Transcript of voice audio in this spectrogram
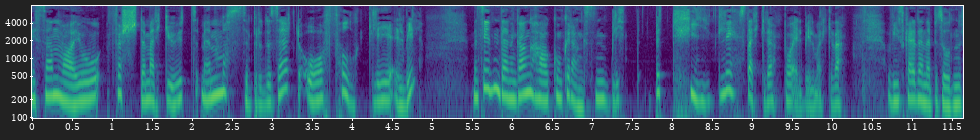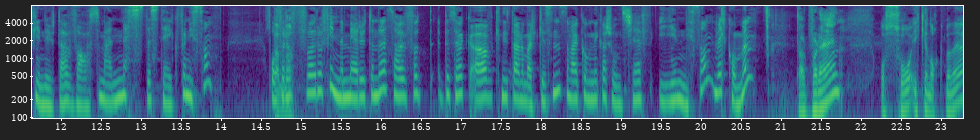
Nissan var jo første merke ut med masseprodusert og folkelig elbil. Men siden den gang har konkurransen blitt betydelig sterkere på elbilmarkedet. Og vi skal i denne episoden finne ut av hva som er neste steg for Nissan. Og for å, for å, finne mer ut om det, så har vi fått besøk av Knut Arne Markussen, som er kommunikasjonssjef i Nissan. Velkommen. Takk for det. Og så, ikke nok med det,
